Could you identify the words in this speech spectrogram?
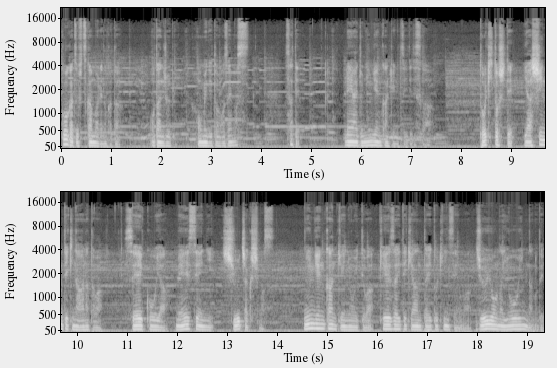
5月2日生まれの方お誕生日おめでとうございます。さて恋愛と人間関係についてですが時として野心的なあなたは成功や名声に執着します。人間関係においては経済的安泰と金銭は重要な要因なので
